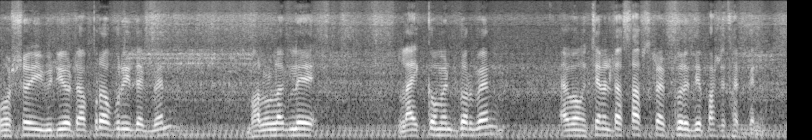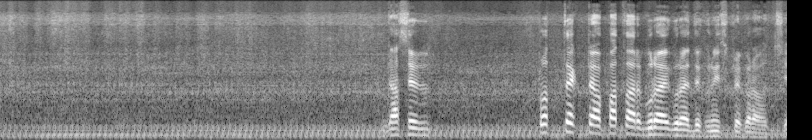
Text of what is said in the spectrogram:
অবশ্যই ভিডিওটা পুরোপুরি দেখবেন। ভালো লাগলে লাইক কমেন্ট করবেন এবং চ্যানেলটা সাবস্ক্রাইব করে দিয়ে পাশে থাকবেন। গাছের প্রত্যেকটা পাতার গোড়ায় গোড়ায় দেখুন স্প্রে করা হচ্ছে।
